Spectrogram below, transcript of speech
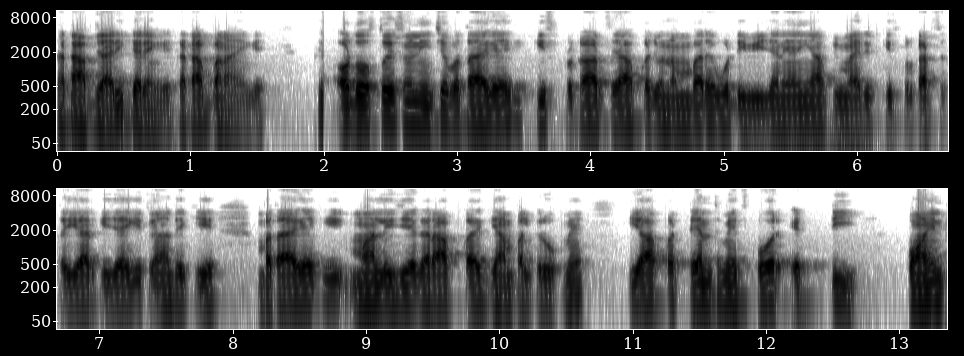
कटाप जारी करेंगे कटाप बनाएँगे। और दोस्तों, इसमें नीचे बताया गया है कि किस प्रकार से आपका जो नंबर है वो डिवीज़न, यानी आपकी मेरिट किस प्रकार से तैयार की जाएगी। तो यहाँ देखिए, बताया गया कि मान लीजिए अगर आपका एग्ज़ाम्पल के रूप में कि आपका टेंथ में score eighty point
